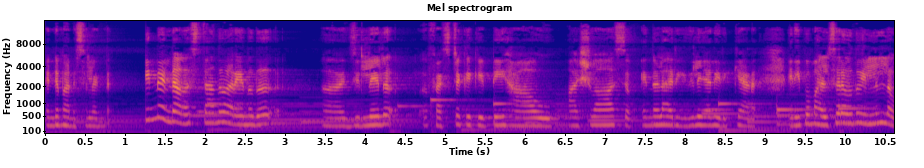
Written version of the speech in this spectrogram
എന്റെ മനസ്സിലുണ്ട്. പിന്നെ എന്റെ അവസ്ഥ എന്ന് പറയുന്നത് ജില്ലയിൽ ഫസ്റ്റ് ഒക്കെ കിട്ടി. ഹാവു ആശ്വാസം എന്നുള്ള ആ രീതിയിൽ ഞാൻ ഇരിക്കുകയാണ്. ഇനിയിപ്പോൾ മത്സരമൊന്നും ഇല്ലല്ലോ.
